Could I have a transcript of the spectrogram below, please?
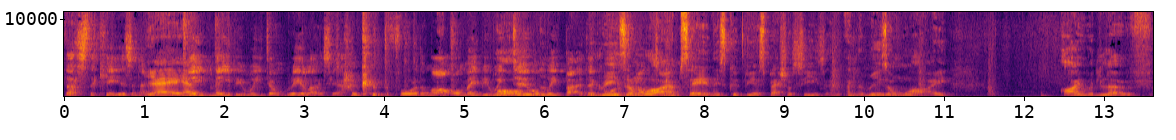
That's the key, isn't it? Yeah, yeah, yeah. Maybe, maybe we don't realise here how good the four of them are, or maybe we Paul, do, and we've battered The their corner for a reason why. I'm saying this could be a special season, and the reason why I would love,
